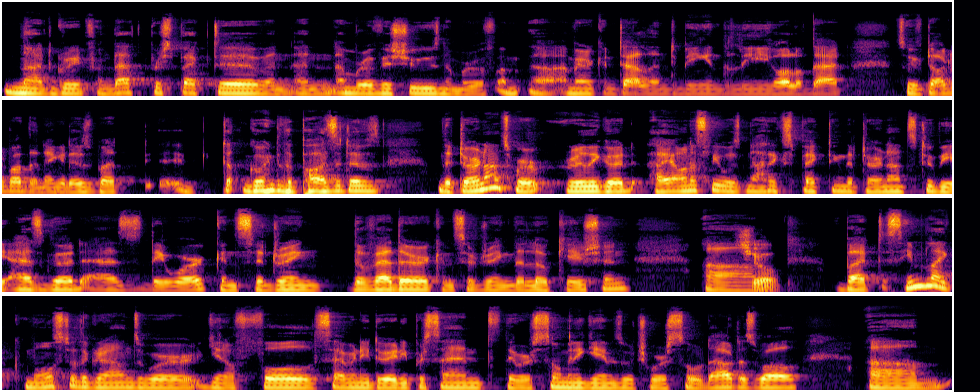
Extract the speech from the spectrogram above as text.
not great from that perspective and and number of issues, number of um, uh, American talent being in the league, all of that. So we've talked about the negatives, but uh, going to the positives, the turnouts were really good. I honestly was not expecting the turnouts to be as good as they were, considering the weather, considering the location. Um, sure. But seemed like most of the grounds were, you know, full 70 to 80%. There were so many games which were sold out as well. Um,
